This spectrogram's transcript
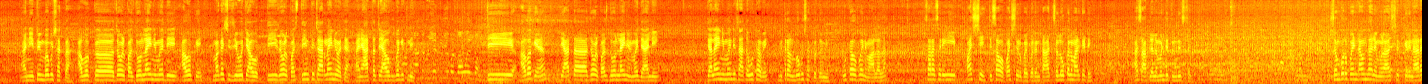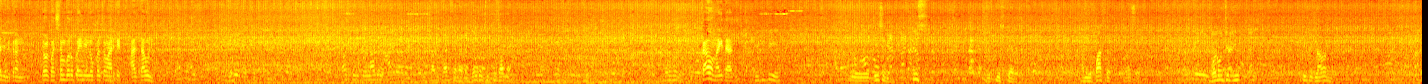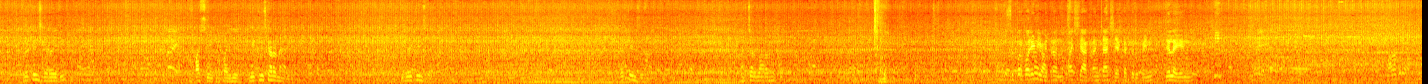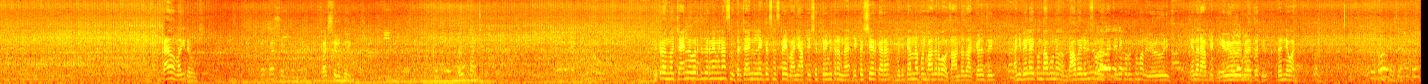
आणि तुम्ही बघू शकता आवक जवळपास दोन लाईनीमध्ये आवक आहे. मगाशी जी होती आवक ती जवळपास तीन ते चार लाईनी होत्या आणि आताची आवक बघितली ती आवक आहे ना ती आता जवळपास दोन लाईनींमध्ये आली. त्या लाईनीमध्येच आता उठावे. मित्रांनो बघू शकतो तुम्ही उठाव पण आहे मालाला. सरासरी पाचशे ते सव्वा पाचशे रुपयापर्यंत आजचं लोकल मार्केट आहे. असं आपल्याला मंडीतून दिसतंय. शंभर रुपये डाऊन झाल्यामुळं आज शेतकरी नाराज आहे मित्रांनो. जवळपास शंभर रुपयांनी लोकलचं मार्केट आज डाऊन आहे. पाचशे रुपये लागले साडेचारशे लागले जेवढं चिठ्ठी झालं बरोबर आहे. काय हो माहीत आज हे किती आहे तीस आहे तीस हे तीस कॅरेट आणि हे पासष्ट पासष्ट बनवू चिठ्ठी तिकीट लावा ना एक्क्याऐंशी करायची पाचशे एक रुपये हे एकवीस करा ना तिथे एक्क्याऐंशी करा एक्क्याऐंशी चार बारा मिनिट सुपर क्वालिटी मित्रांनो. पाचशे अकरा आणि चारशे एकाहत्तर रुपयांनी दिलं आहे यांनी. काय हो मागितलं भाऊ? पाचशे पाचशे रुपये. मित्रांनो चॅनलवरती जर नवीन असेल तर चॅनलला एकदा सबस्क्राईब आणि आपल्या शेतकरी मित्रांना एकदा शेअर करा. म्हणजे त्यांना पण बाजारभावाचा अंदाज कळत जाईल. आणि बेल ऐकून दाबून दाबायला विसरू नका जेणेकरून तुम्हाला वेळोवेळी येणारे अपडेट हे वेळोवेळी मिळत जातील. धन्यवाद.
